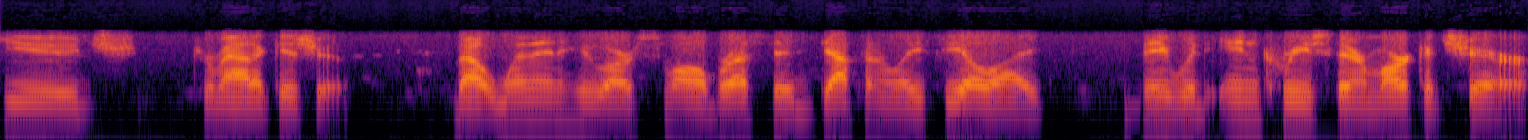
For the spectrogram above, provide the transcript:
huge dramatic issue, but women who are small breasted definitely feel like they would increase their market share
